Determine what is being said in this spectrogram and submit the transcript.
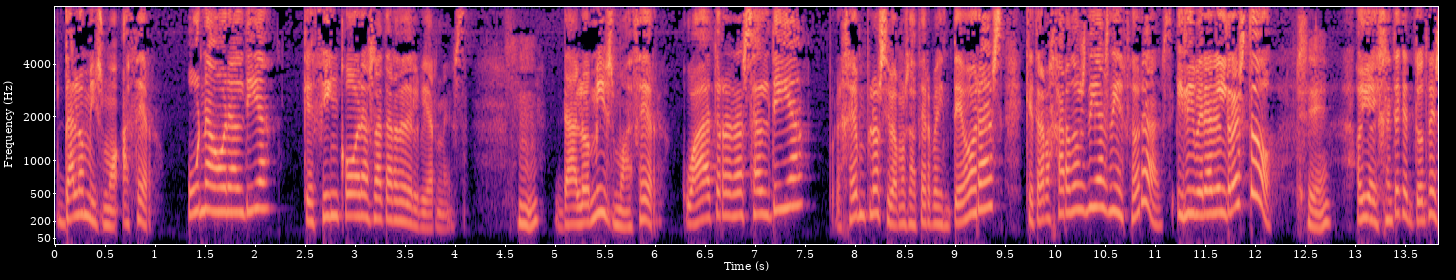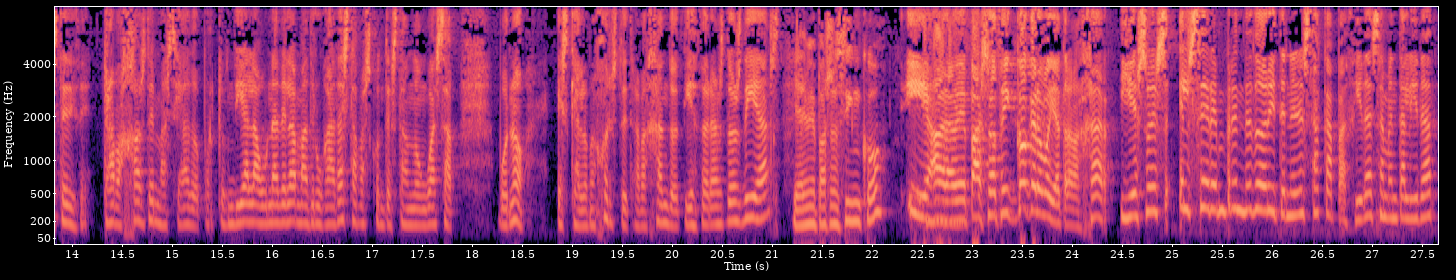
da lo mismo hacer una hora al día que cinco horas la tarde del viernes. Mm. Da lo mismo hacer cuatro horas al día por ejemplo, si vamos a hacer 20 horas, que trabajar dos días 10 horas y liberar el resto. Sí. Oye, hay gente que entonces te dice, trabajas demasiado porque un día a la una de la madrugada estabas contestando un WhatsApp. Bueno, es que a lo mejor estoy trabajando 10 horas dos días. Y ahora me paso cinco. Y ahora me paso cinco que no voy a trabajar. Y eso es el ser emprendedor y tener esa capacidad, esa mentalidad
